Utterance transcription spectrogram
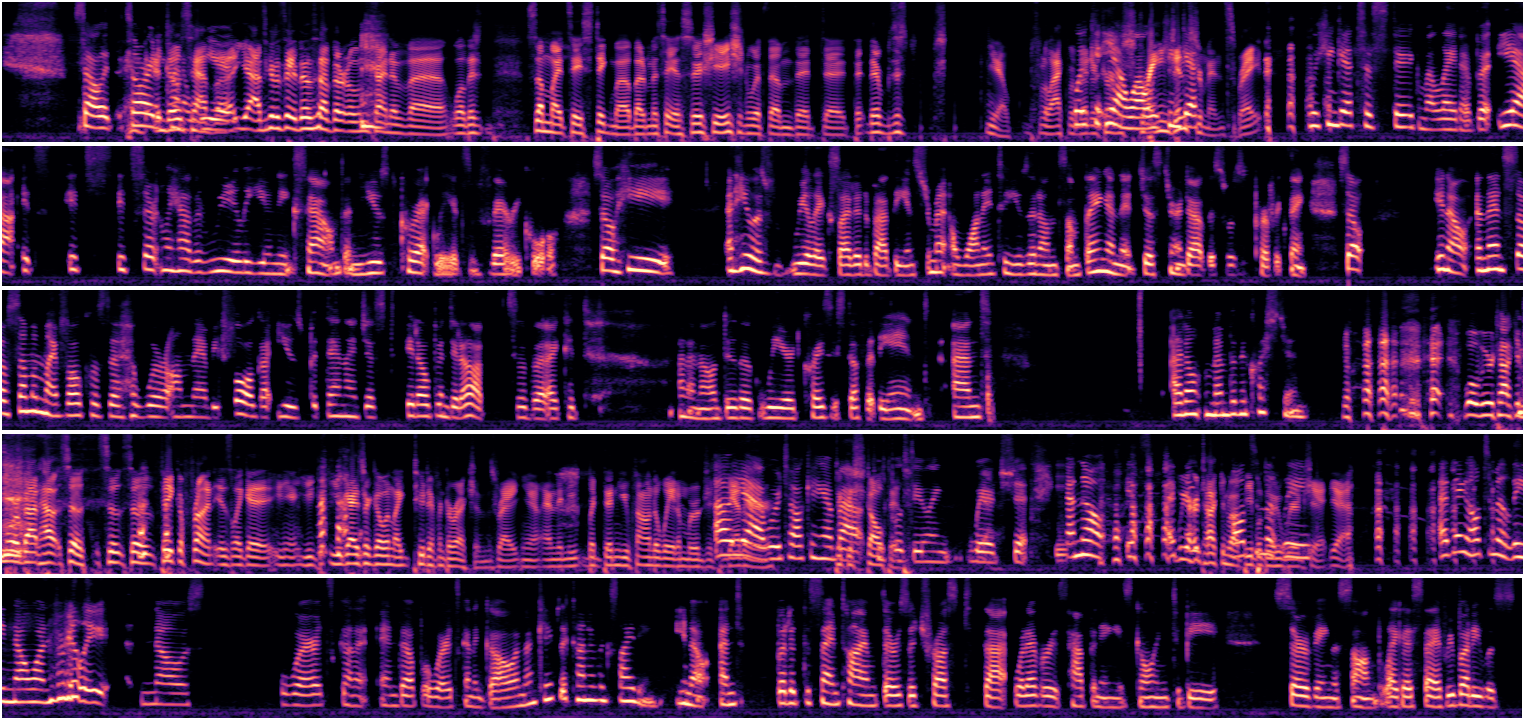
So it's And- already and kind those have weird. Uh, yeah i was gonna say those have their own kind of uh well there's some might say stigma but i'm gonna say association with them that uh, that they're just you know for lack of a We better can- term yeah, well, we strange get- instruments right we can get to stigma later but yeah it's it's it certainly has a really unique sound and used correctly it's very cool so he and he was really excited about the instrument and wanted to use it on something and it just turned out this was the perfect thing. So you know and then so some of my vocals that were on there before got used but then i just it opened it up so that i could i don't know do the weird crazy stuff at the end. And i don't remember the question well, we were talking more about how so so so Fake Affront is like a you, know, you you guys are going like two different directions, right? You know, and then you but then you found a way to merge it Oh yeah, we're talking about people it. doing weird shit. Yeah, no, it's. We are talking about people doing weird shit. Yeah. I think ultimately no one really knows where it's gonna end up or where it's gonna go, and that keeps it kind of exciting, you know. And but at the same time, there's a trust that whatever is happening is going to be serving the song. Like I say, everybody was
